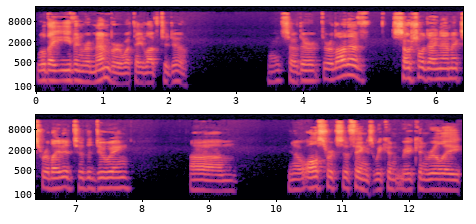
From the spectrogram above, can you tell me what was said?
will they even remember what they love to do? Right? So there, there are a lot of social dynamics related to the doing. Um, you know, all sorts of things. We can we can really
